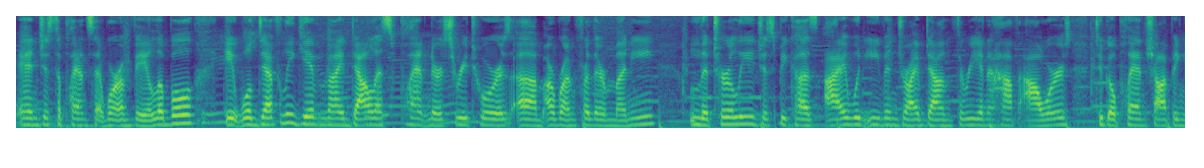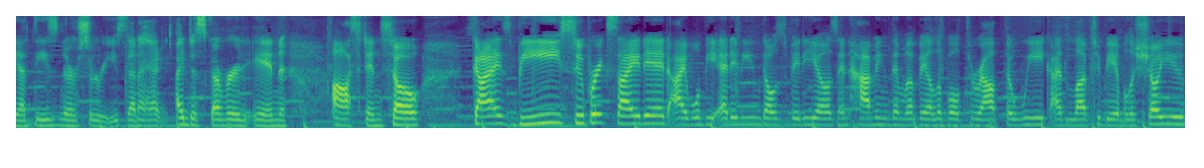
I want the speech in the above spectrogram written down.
and just the plants that were available. It will definitely give my Dallas plant nursery tours um, a run for their money literally just because I would even drive down three and a half hours to go plant shopping at these nurseries that I had I discovered in Austin. So Guys, be super excited. I will be editing those videos and having them available throughout the week. I'd love to be able to show you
